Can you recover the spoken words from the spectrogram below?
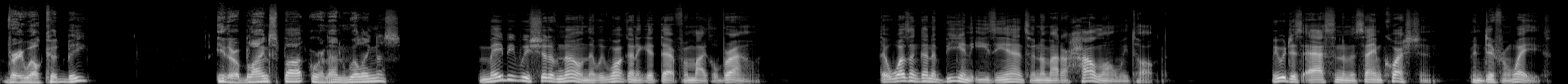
Very well could be. Either a blind spot or an unwillingness. Maybe we should have known that we weren't going to get that from Michael Brown. There wasn't going to be an easy answer no matter how long we talked. We were just asking him the same question in different ways.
